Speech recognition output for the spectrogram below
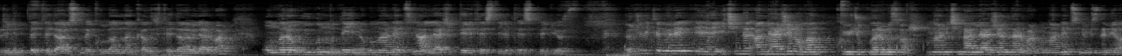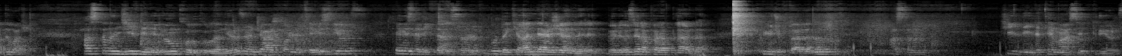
rinitte tedavisinde kullanılan kalıcı tedaviler var. Onlara uygun mu değil mi bunların hepsini alerjik deri testiyle tespit ediyoruz. Öncelikle böyle e, içinde alerjen olan kuyucuklarımız var. Bunların içinde alerjenler var. Bunların hepsinin bizde bir adı var. Hastanın cildini ön kolu kullanıyoruz. Önce alkolle temizliyoruz. Temizledikten sonra buradaki alerjenleri böyle özel aparatlarla, kuyucuklarla alıp hastanın cildiyle temas ettiriyoruz.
